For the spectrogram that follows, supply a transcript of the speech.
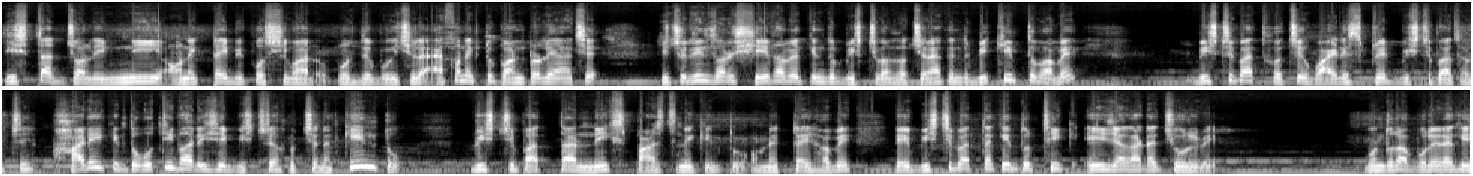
তিস্তার জল এমনি অনেকটাই বিপদসীমার উপর দিয়ে বইছিল। এখন একটু কন্ট্রোলে আছে। কিছুদিন ধরে সেইভাবে কিন্তু বৃষ্টিপাত হচ্ছে না। কিন্তু বিক্ষিপ্তভাবে বৃষ্টিপাত হচ্ছে ওয়াইড স্প্রেড বৃষ্টিপাত হচ্ছে, ভারী কিন্তু অতি ভারী সেই বৃষ্টিটা হচ্ছে না। কিন্তু বৃষ্টিপাতটা নেক্সট পাঁচ দিনে কিন্তু অনেকটাই হবে। এই বৃষ্টিপাতটা কিন্তু ঠিক এই জায়গাটা চলবে। বন্ধুরা বলে রাখি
